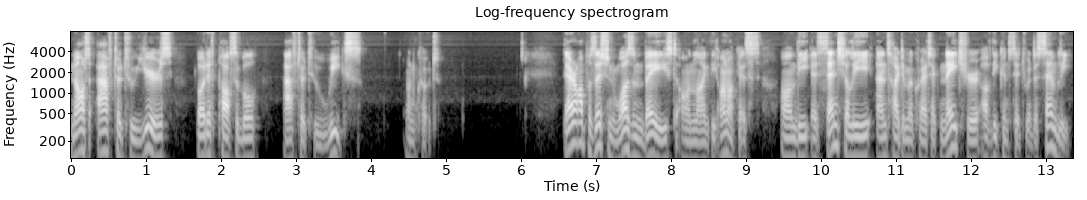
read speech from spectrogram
not after two years, but if possible, after two weeks. Unquote. Their opposition wasn't based, unlike the anarchists, on the essentially anti-democratic nature of the Constituent Assembly.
